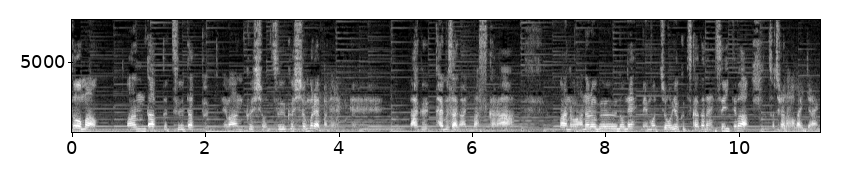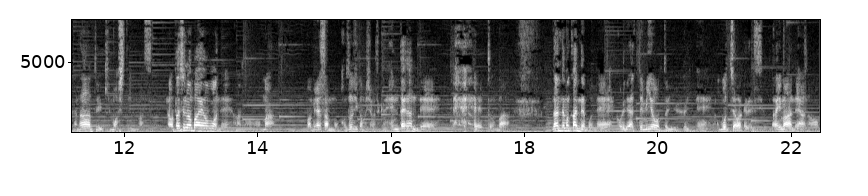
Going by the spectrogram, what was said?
と、まあ、1タップ、2タップ、1クッション、2クッションぐらいやっぱね、ラグ、タイム差がありますから、あの、アナログのね、メモ帳をよく使う方については、そちらの方がいいんじゃないかなという気もしています。私の場合はもうね、あの、まあ、まあ、皆さんもご存知かもしれませんけど、変態なんで、えっと、まあ、何でもかんでもね、これでやってみようというふうにね、思っちゃうわけですよ。今はね、あの、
